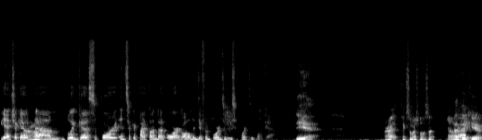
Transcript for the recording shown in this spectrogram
Yeah, check out I don't know. um, Blinka support and CircuitPython.org, all the different boards that we support through Blinka. Yeah. All right. Thanks so much, Melissa. All Uh, right, thank you.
